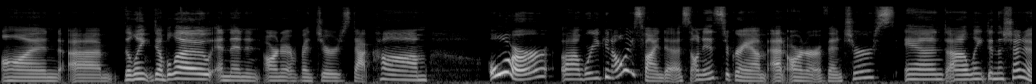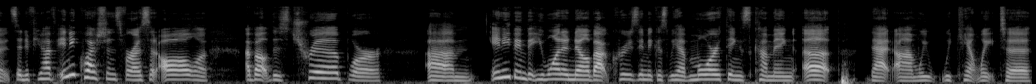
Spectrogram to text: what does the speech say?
on um, the link down below and then in arneradventures.com or uh, where you can always find us on Instagram at Arner Adventures and uh, linked in the show notes. And if you have any questions for us at all about this trip or um, anything that you want to know about cruising, because we have more things coming up that um, we we can't wait to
